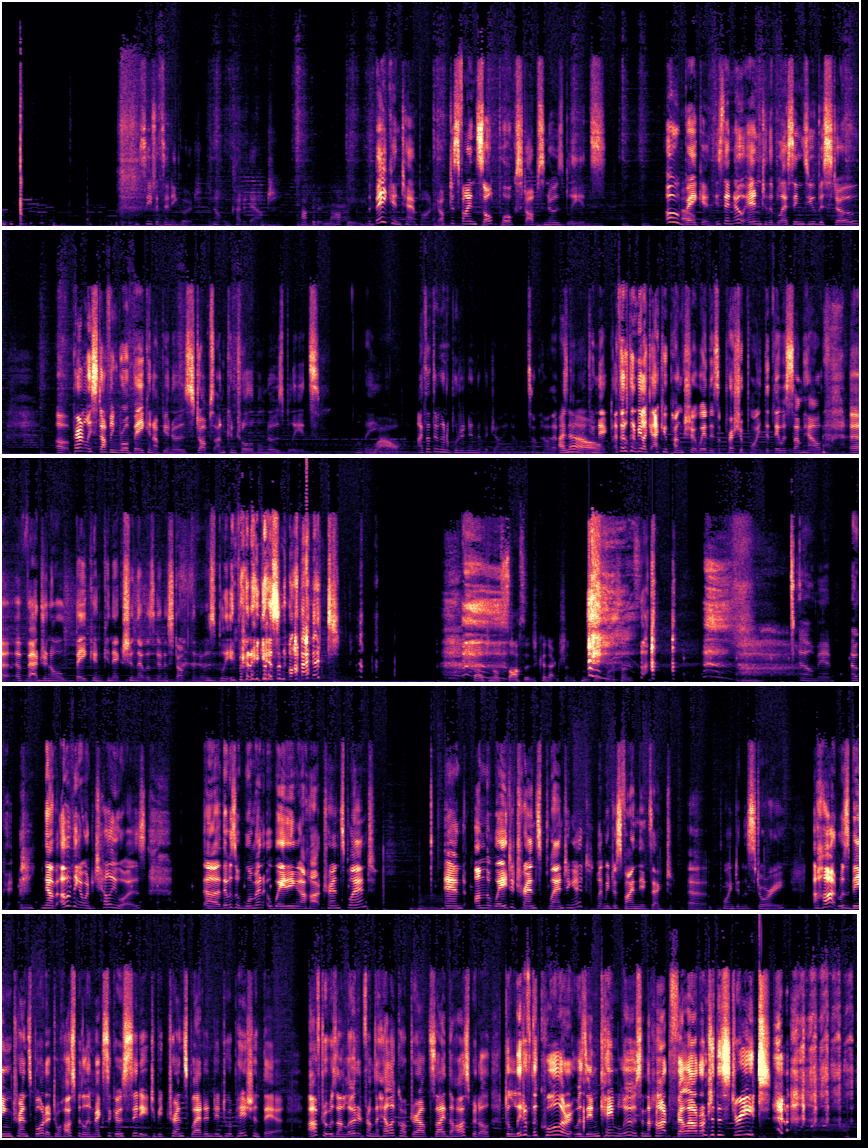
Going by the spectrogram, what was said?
Let's see if it's any good. If not, we'll cut it out. How could it not be? The bacon tampon. Doctors find salt pork stops nosebleeds. Oh, oh. bacon. Is there no end to the blessings you bestow? Oh, apparently stuffing raw bacon up your nose stops uncontrollable nosebleeds. Well, there Wow. I thought they were going to put it in the vagina and somehow that I was going to know. connect. I thought it was going to be like acupuncture where there's a pressure point, that there was somehow uh, a vaginal bacon connection that was going to stop the nosebleed, but I guess not. Vaginal sausage connection would make more sense. Oh man. Okay. now the other thing I wanted to tell you was uh, there was a woman awaiting a heart transplant, and on the way to transplanting it, let me just find the exact uh, point in the story. A heart was being transported to a hospital in Mexico City to be transplanted into a patient there. After it was unloaded from the helicopter outside the hospital, the lid of the cooler it was in came loose and the heart fell out onto the street.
